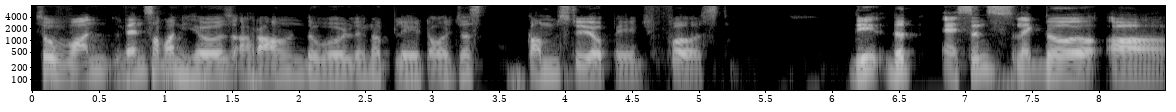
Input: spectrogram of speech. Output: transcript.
so, one when someone hears around the world in a plate or just comes to your page first, the the essence, like the uh,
